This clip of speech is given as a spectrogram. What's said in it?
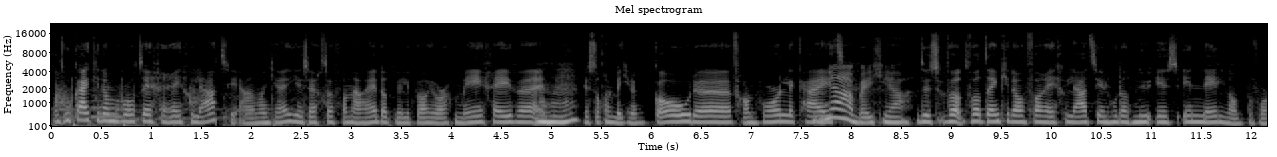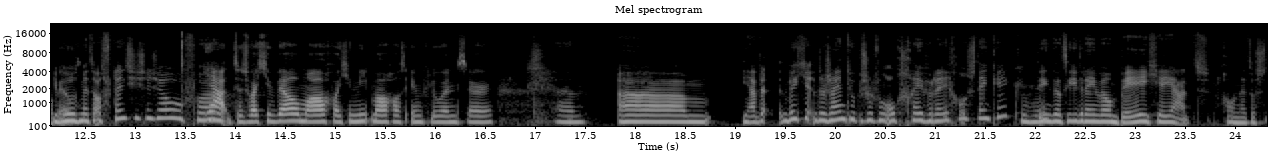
Want hoe kijk je dan bijvoorbeeld tegen regulatie aan? Want jij, je zegt zo van, nou, hè, dat wil ik wel heel erg meegeven. En Mhm. er is toch een beetje een code, verantwoordelijkheid. Ja, een beetje, ja. Dus wat, wat denk je dan van regulatie en hoe dat nu is in Nederland Je bijvoorbeeld? bedoelt met advertenties en zo? Of, eh? Ja, dus wat je wel mag, wat je niet mag als influencer. Ehm, Ehm, ja, er, weet je, er zijn natuurlijk een soort van ongeschreven regels, denk ik. Mhm. Ik denk dat iedereen wel een beetje, ja, het is gewoon net als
